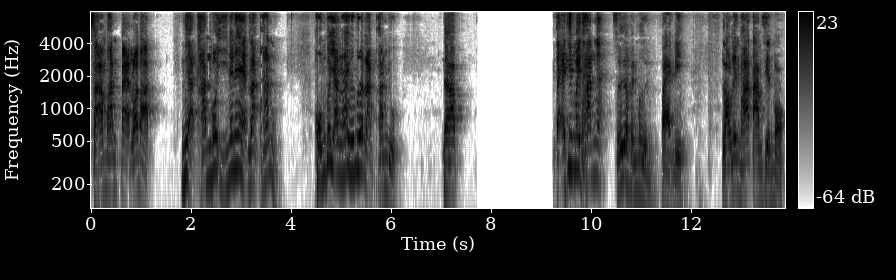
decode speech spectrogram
สามพันแปดร้อยบาท เนี่ย ทันพ่ออีแน่ๆหลักพัน ผมก็ยังให้เพื่อนๆหลักพันอยู่นะครับ แต่ที่ไม่ทันเนี่ยซื้อกันเป็นหมื่น แปลกดี เราเล่นพระตามเซียนบอก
